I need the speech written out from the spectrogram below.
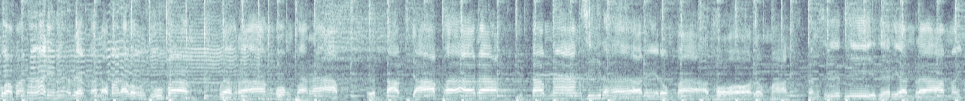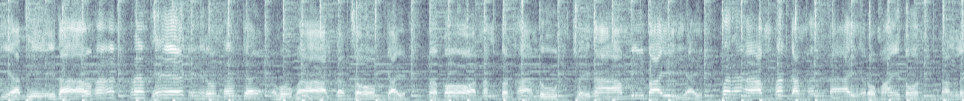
บัวปัญหาเดียวเรื่องกันละมาเบาสู่ฟังเมื่อกลางองค์พระราบเดินตามจากพระ นรามาเขียนที่ดาวหารักแท้แค่ทนทางใจผู้ผ่านกันสมใจ เมื่อก่อนนั้นต้นขามดู สวยงามมีใบใหญ่ พระรามพักกลางไฟใต้เราไม้ต้นนั่นเล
